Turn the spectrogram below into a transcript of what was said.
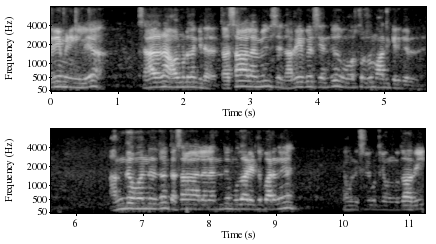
பெரிய மீனிங் இல்லையா? சாலனா அவர் மட்டும் தான் கிடையாது தசால மீன்ஸ் நிறைய பேர் சேர்ந்து ஒருத்தர் மாற்றி கெடுக்கிறது. அங்க வந்து தான் தசால இருந்து முதாரி எடுத்து பாருங்க. நான் உங்களுக்கு சொல்லி கொடுத்துருவேன் முதாரி.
